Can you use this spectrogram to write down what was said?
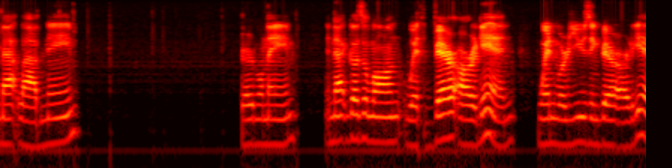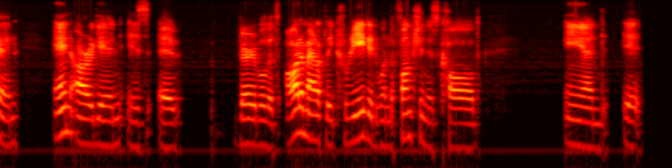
MATLAB name variable name, and that goes along with varargin when we're using varargin. nargin is a variable that's automatically created when the function is called and it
